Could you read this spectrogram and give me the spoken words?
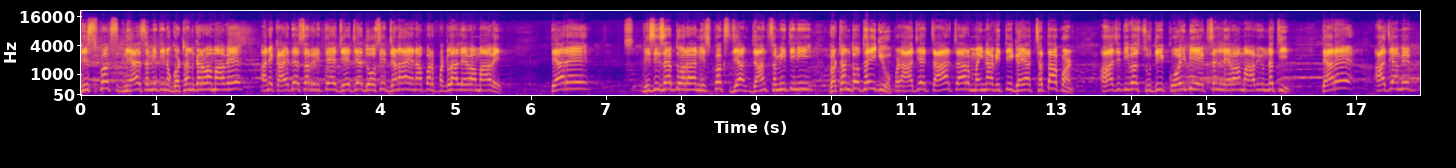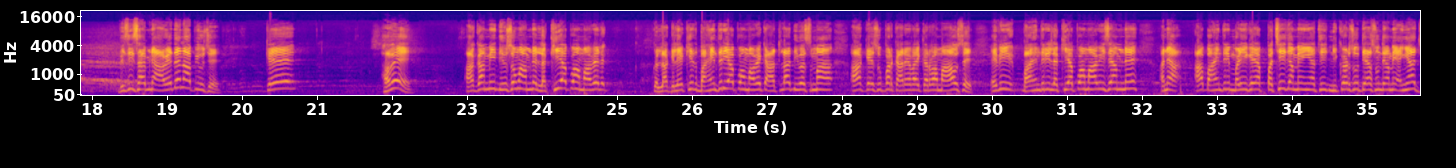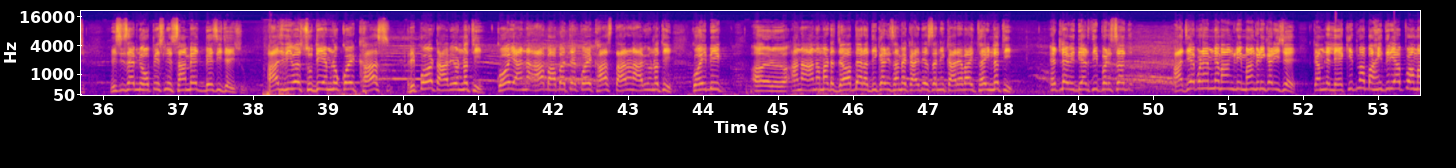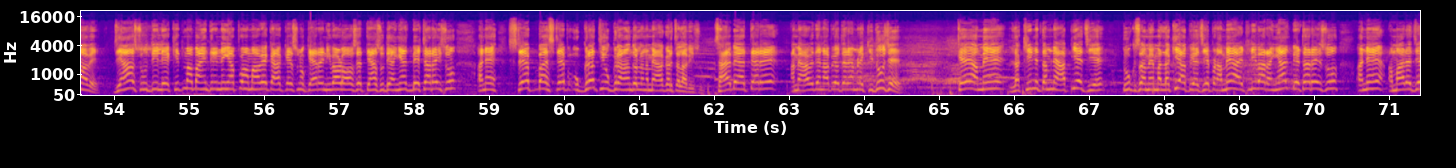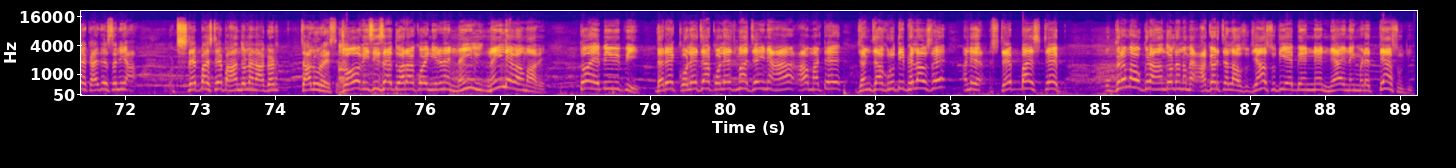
નિષ્પક્ષ ન્યાય સમિતિનું ગઠન કરવામાં આવે અને કાયદેસર રીતે જે જે દોષિત જણાય એના પર પગલાં લેવામાં આવે. ત્યારે વીસી સાહેબ દ્વારા નિષ્પક્ષ જાંચ સમિતિની ગઠન તો થઈ ગયું, પણ આજે ચાર ચાર મહિના વીતી ગયા છતાં પણ આજ દિવસ સુધી કોઈ બી એક્શન લેવામાં આવ્યું નથી. ત્યારે આજે અમે વીસી સાહેબને આવેદન આપ્યું છે કે હવે આગામી દિવસોમાં અમને લખી આપવામાં આવે લેખિત બાહેંધરી આપવામાં આવે કે આટલા દિવસમાં આ કેસ ઉપર કાર્યવાહી કરવામાં આવશે, એવી બાહેંધરી લખી આપવામાં આવી છે અમને. અને આ- બાહેંધરી મળી ગયા પછી જ અમે અહીંયાથી નીકળશું, ત્યાં સુધી અમે અહીંયા જ વીસી સાહેબની ઓફિસની સામે જ બેસી જઈશું. આજ દિવસ સુધી એમનો કોઈ ખાસ રિપોર્ટ આવ્યો નથી. કોઈ આના આ બાબતે કોઈ ખાસ તારણ આવ્યું નથી. કોઈ બી આના આના માટે જવાબદાર અધિકારી સામે કાયદેસરની કાર્યવાહી થઈ નથી. એટલે વિદ્યાર્થી પરિષદ આજે પણ એમને માંગણી માંગણી કરી છે કે અમને લેખિતમાં બાંહેધરી આપવામાં આવે. જ્યાં સુધી લેખિતમાં બાંહેધરી નહીં આપવામાં આવે કે આ કેસનો ક્યારે નિવાડો આવશે, ત્યાં સુધી અહીંયા જ બેઠા રહીશું અને સ્ટેપ બાય સ્ટેપ ઉગ્રથી ઉગ્ર આંદોલન અમે આગળ ચલાવીશું. સાહેબે અત્યારે અમે આવેદન આપ્યો, ત્યારે એમણે કીધું છે કે અમે લખીને તમને આપીએ છીએ, ટૂંક સમયમાં લખી આપીએ છીએ, પણ અમે આટલી વાર અહીંયા જ બેઠા રહીશું અને અમારે જે કાયદેસરની સ્ટેપ બાય સ્ટેપ આંદોલન આગળ ચાલુ રહેશે. જો વીસી સાહેબ દ્વારા કોઈ નિર્ણય નહીં નહીં લેવામાં આવે તો એબીવીપી દરેક કોલેજા કોલેજમાં જઈને આ આ માટે જનજાગૃતિ ફેલાવશે અને સ્ટેપ બાય સ્ટેપ ઉગ્રમાં ઉગ્ર આંદોલન અમે આગળ ચલાવશું. જ્યાં સુધી એ બેનને ન્યાય નહીં મળે, ત્યાં સુધી.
